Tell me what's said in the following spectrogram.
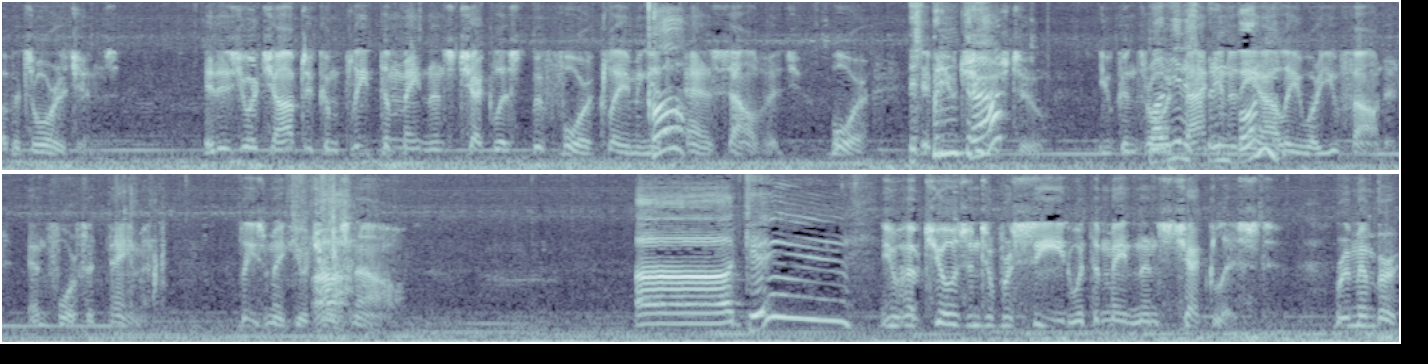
of its origins. It is your job to complete the maintenance checklist before claiming it as salvage. Or, if you choose to, you can throw it back into the alley where you found it and forfeit payment. Please make your choice now. Okay. You have chosen to proceed with the maintenance checklist. Remember,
